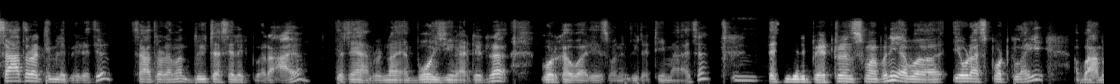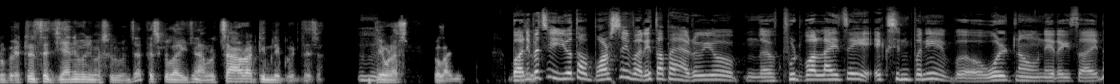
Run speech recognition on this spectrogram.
सातवटा टिमले भिडेको थियो। सातवटामा दुईवटा सेलेक्ट भएर आयो। त्यो चाहिँ हाम्रो नयाँ बोइज युनाइटेड र गोर्खा वारियर्स भन्ने दुइटा टिम आएछ। त्यसै गरी भेटरन्समा पनि अब एउटा स्पोर्टको लागि अब हाम्रो भेटरन्स चाहिँ जनवरीमा सुरु हुन्छ। त्यसको लागि चाहिँ हाम्रो चारवटा टिमले भेट्दैछ। एउटा स्पोर्टको लागि। भनेपछि यो त वर्षैभरि तपाईँहरू यो फुटबललाई चाहिँ एकछिन पनि होल्ड नहुने रहेछ होइन?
